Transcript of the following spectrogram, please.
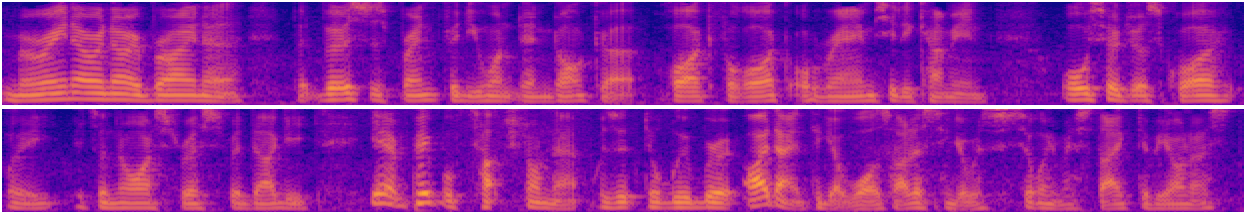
Marino a no brainer, but versus Brentford, you want Dendoncker, like for like, or Ramsey to come in. Also, just quietly, it's a nice rest for Dougie. Yeah, people have touched on that. Was it deliberate? I don't think it was. I just think it was a silly mistake, to be honest.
